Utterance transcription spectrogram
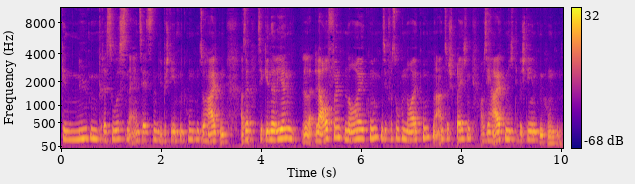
genügend Ressourcen einsetzen, um die bestehenden Kunden zu halten. Also sie generieren la- laufend neue Kunden, sie versuchen neue Kunden anzusprechen, aber sie halten nicht die bestehenden Kunden.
